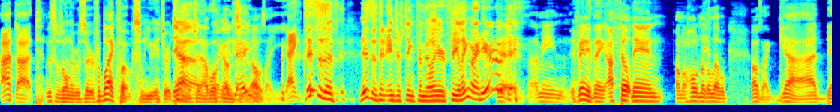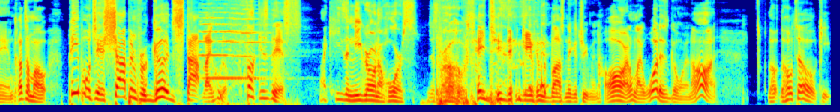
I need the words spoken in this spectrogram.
I thought this was only reserved for black folks when you enter a town Yeah, you're I was like, okay. into. I was like, yikes. This is a this is an interesting familiar feeling right here. Yeah. Okay. I mean, if anything, I felt Dan on a whole nother level. I was like, God damn. I'm talking about people just shopping for goods. Stop. Like, who the fuck is this? Like he's a Negro on a horse. Just Bro, they, they gave him the boss nigga treatment hard. I'm like, what is going on? The, the hotel keep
